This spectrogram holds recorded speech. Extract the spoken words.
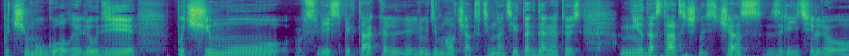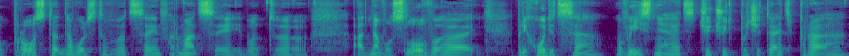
почему голые люди, почему весь спектакль люди молчат в темноте и так далее. То есть недостаточно сейчас зрителю просто довольствоваться информацией вот э, одного слова. Приходится выяснять, чуть-чуть почитать про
